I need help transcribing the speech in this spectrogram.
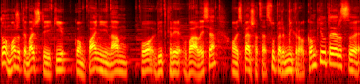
то можете бачити, які компанії нам повідкривалися. Ось перша це Super Micro Computers,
